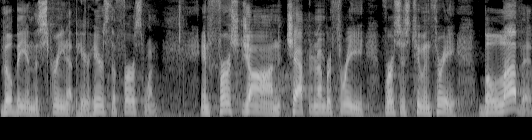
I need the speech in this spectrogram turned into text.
They'll be in the screen up here. Here's the first one. In 1 John chapter number 3 verses 2 and 3. Beloved,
